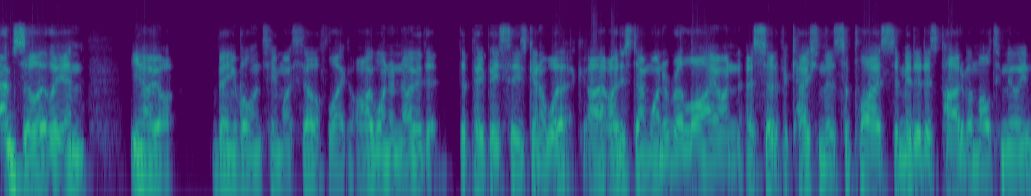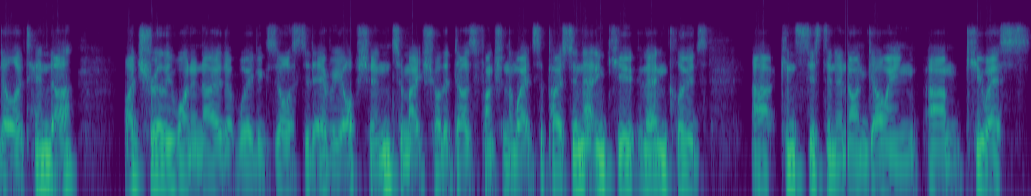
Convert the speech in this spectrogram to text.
Absolutely, and you know, being a volunteer myself, like I want to know that the PPC is going to work. I, I just don't want to rely on a certification that a supplier submitted as part of a multi-million dollar tender. I truly want to know that we've exhausted every option to make sure that does function the way it's supposed to, and that, incu- that includes uh, consistent and ongoing um, QS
